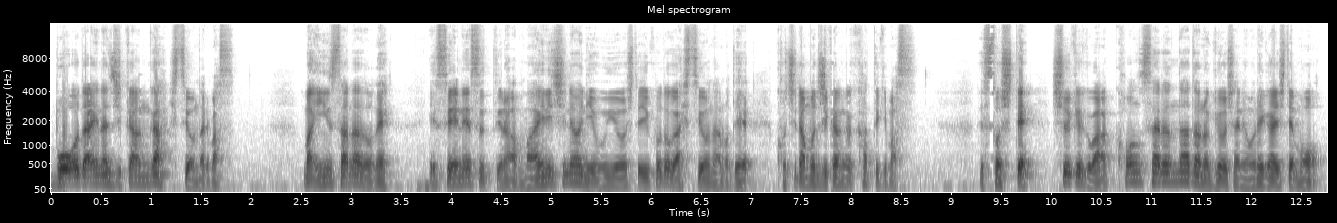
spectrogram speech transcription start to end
膨大な時間が必要になります。まあ、インスタなどね、SNS っていうのは毎日のように運用していくことが必要なので、こちらも時間がかかってきます。そして集客はコンサルなどの業者にお願いしても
